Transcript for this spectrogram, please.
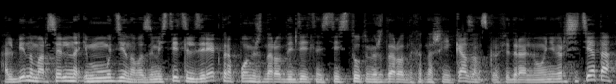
Альбина Марсельевна Имамудинова, заместитель директора по международной деятельности Института международных отношений Казанского федерального университета,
